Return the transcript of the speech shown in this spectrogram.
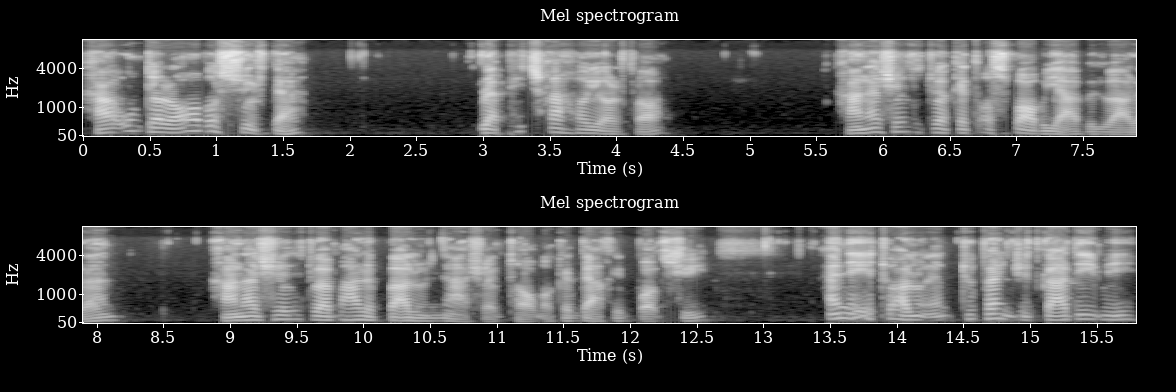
خا اون تراب سرته لپیچخه هایارتا. خانشلت وقت اسباب یعبل ورن. خانشلت و مال بالون نشل تاما که داخل بالشي أنا إتوالو أن تبنجد قديمي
